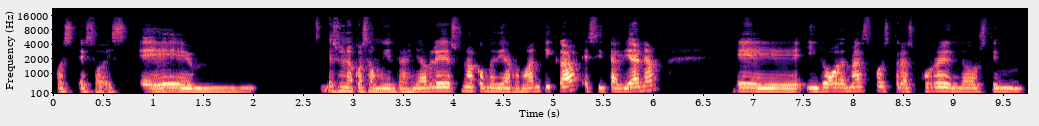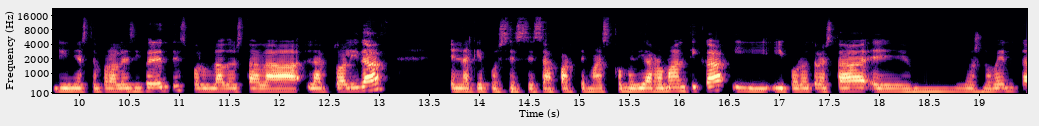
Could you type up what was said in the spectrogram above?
pues eso es. Em, es una cosa muy entrañable, es una comedia romántica, es italiana. Eh, y luego además pues transcurre en dos líneas temporales diferentes. Por un lado está la, la actualidad en la que pues es esa parte más comedia romántica y, por otra está eh, los 90,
